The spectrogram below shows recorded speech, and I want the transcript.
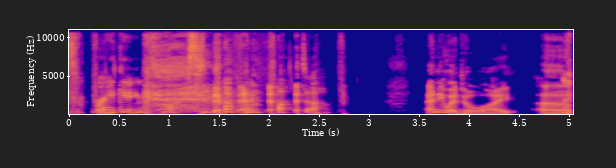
It's Breaking. Morrison government fucked up. and he went to Hawaii. Um,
